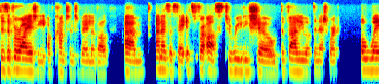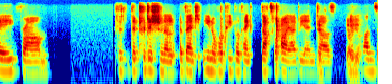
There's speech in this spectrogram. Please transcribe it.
there's a variety of content available. Um, and as I say, it's for us to really show the value of the network away from the, the traditional event, you know, where people think that's what IIBN does. Yeah, yeah, it yeah. runs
